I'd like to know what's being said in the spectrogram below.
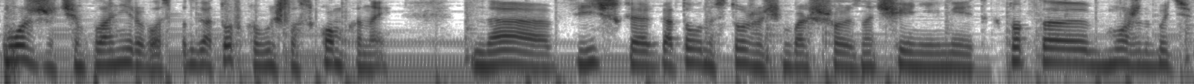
позже, чем планировалось. Подготовка вышла скомканной. Да, физическая готовность тоже очень большое значение имеет. Кто-то, может быть,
